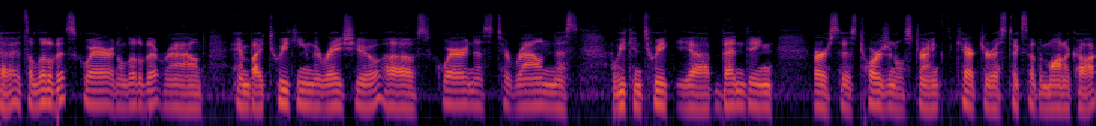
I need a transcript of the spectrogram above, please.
Uh, it's a little bit square and a little bit round, and by tweaking the ratio of squareness to roundness, we can tweak the uh, bending versus torsional strength characteristics of the monocoque.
